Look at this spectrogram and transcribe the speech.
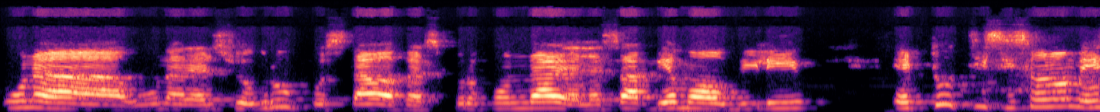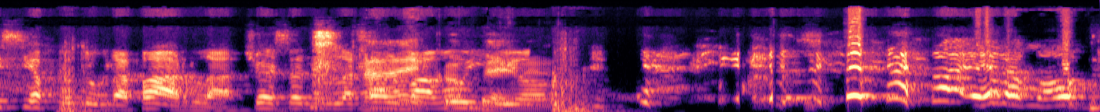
una, una del suo gruppo stava per sprofondare le sabbie mobili e tutti si sono messi a fotografarla, cioè se non la salvavo ah, ecco, io era morta.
